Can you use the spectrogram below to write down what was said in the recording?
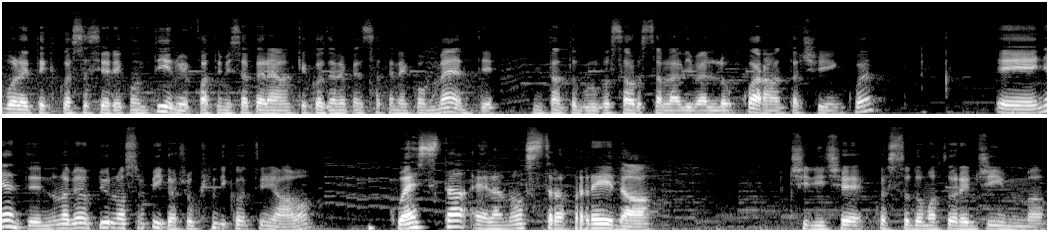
volete che questa serie continui fatemi sapere anche cosa ne pensate nei commenti. Intanto Bulbasaur sta a livello 45. E niente, non abbiamo più il nostro Pikachu, quindi continuiamo. Questa è la nostra preda, ci dice questo domatore Jim.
